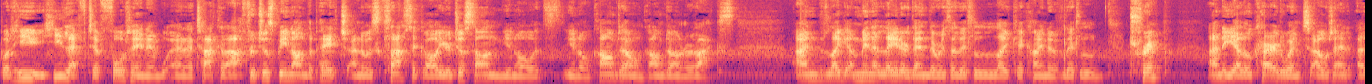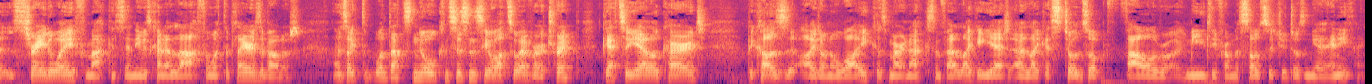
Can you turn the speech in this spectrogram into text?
but he he left a foot in in in a tackle after just being on the pitch, and it was classic. Oh, you're just on, you know, it's you know, calm down, calm down, relax. And like a minute later, then there was a little like a kind of little trip, and a yellow card went out and, uh, straight away from Atkinson. He was kind of laughing with the players about it, and it's like, well, that's no consistency whatsoever. A trip gets a yellow card. Because I don't know why, because Martin Atkinson felt like it. Yet, uh, like a studs up foul immediately from a substitute doesn't get anything.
